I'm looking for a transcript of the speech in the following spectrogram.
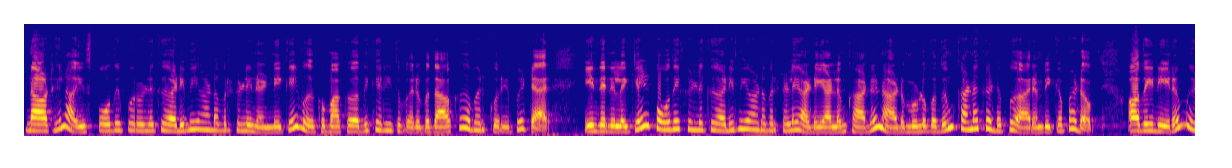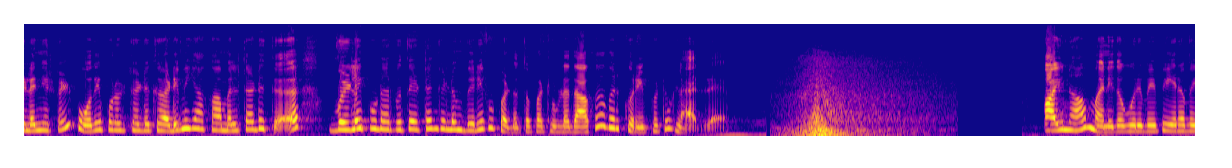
நாட்டில் ஐஸ் போதைப் பொருளுக்கு அடிமையானவர்களின் எண்ணிக்கை வேகமாக அதிகரித்து வருவதாக அவர் குறிப்பிட்டார். இந்த நிலையில் போதைகளுக்கு அடிமையானவர்களை அடையாளம் காண நாடு முழுவதும் கணக்கெடுப்பு ஆரம்பிக்கப்படும். அதே நேரம் இளைஞர்கள் போதைப் பொருட்களுக்கு அடிமையாகாமல் தடுக்க விழிப்புணர்வு திட்டங்களும் விரிவுபடுத்தப்பட்டுள்ளதாக அவர் குறிப்பிட்டுள்ளார். ஐநா மனித உரிமை பேரவை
